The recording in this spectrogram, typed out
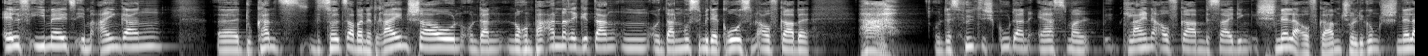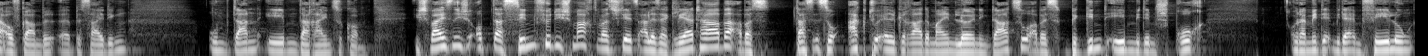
elf E-Mails im Eingang, äh, du kannst, sollst aber nicht reinschauen und dann noch ein paar andere Gedanken und dann musst du mit der großen Aufgabe, ha, und das fühlt sich gut an, erstmal kleine Aufgaben beseitigen, schnelle Aufgaben, Entschuldigung, schnelle Aufgaben äh, beseitigen, um dann eben da reinzukommen. Ich weiß nicht, ob das Sinn für dich macht, was ich dir jetzt alles erklärt habe, aber es, das ist so aktuell gerade mein Learning dazu. Aber es beginnt eben mit dem Spruch oder mit der, mit der Empfehlung,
